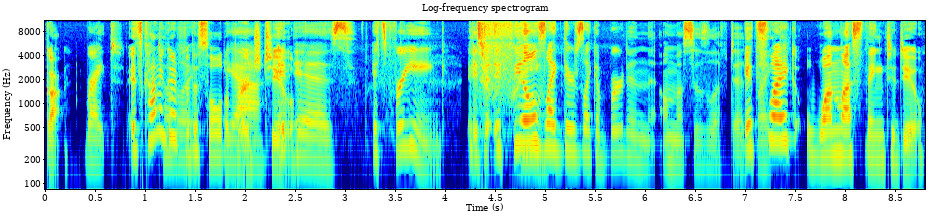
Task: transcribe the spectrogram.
gone. Right. It's kind of good for the soul to Yeah, purge too. It is. It's freeing. It's it, it feels like there's like a burden that almost is lifted. It's like, one less thing to do.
